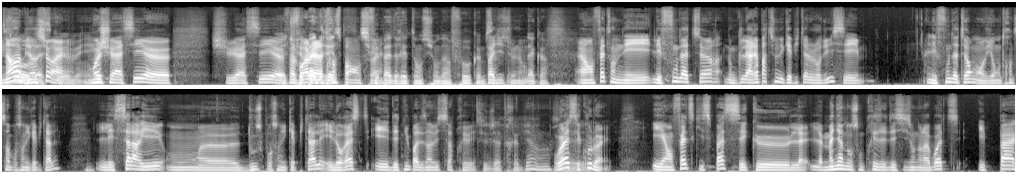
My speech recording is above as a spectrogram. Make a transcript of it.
Non, bien sûr. Moi, je suis assez, euh, je suis assez favorable à la transparence. Tu fais pas de rétention d'infos comme ça Pas du tout, non. D'accord. En fait, on est les fondateurs. Donc, la répartition du capital aujourd'hui, c'est les fondateurs ont environ 35% du capital. Hmm. Les salariés ont 12% du capital et le reste est détenu par des investisseurs privés. C'est déjà très bien. Hein. Ouais, c'est cool, ouais. Et en fait, ce qui se passe, c'est que la, manière dont sont prises les décisions dans la boîte n'est pas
